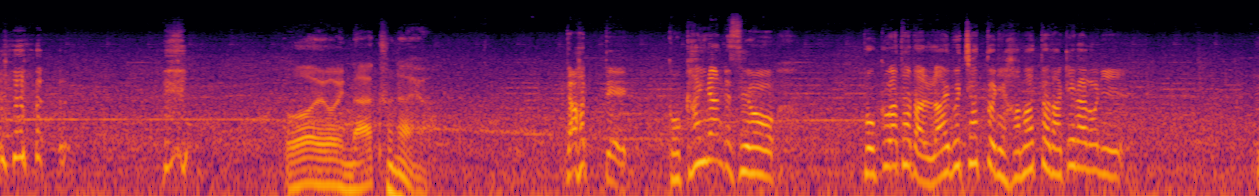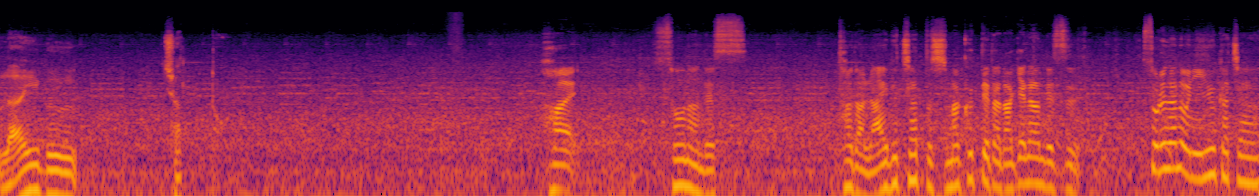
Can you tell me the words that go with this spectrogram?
おいおい泣くなよ。だって誤解なんですよ。僕はただライブチャットにハマっただけなのに。ライブチャット？はい。そうなんです。ただライブチャットしまくってただけなんです。それなのに優香ちゃん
